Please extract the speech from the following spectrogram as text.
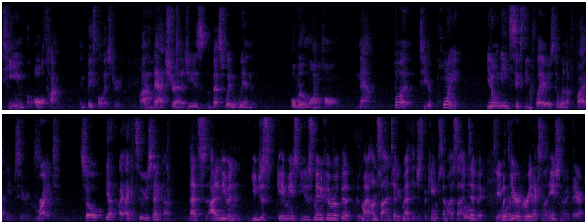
team of all time in baseball history, Wow. and that strategy is the best way to win over the long haul now. But to your point, you don't need sixty players to win a five game series. Right. So yeah, I, I can see what you're saying, kind of. That's I didn't even. You just gave me. You just made me feel real good because my unscientific method just became semi-scientific with your great explanation right there.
